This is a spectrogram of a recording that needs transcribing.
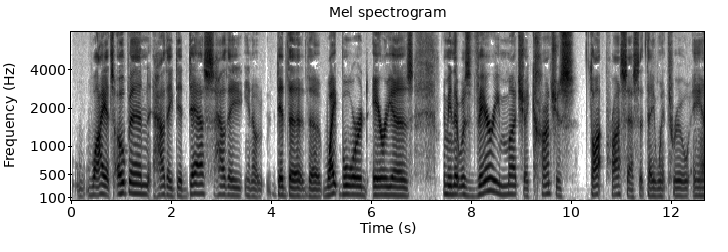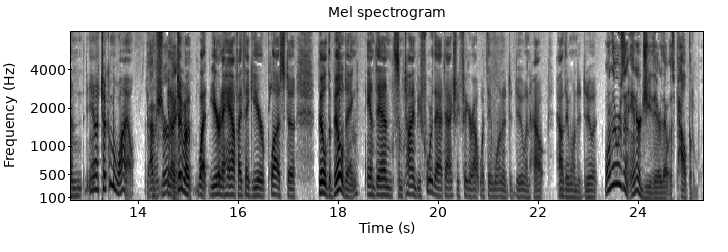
why it's open, how they did desks, how they you know did the the whiteboard areas. I mean, there was very much a conscious thought process that they went through, and you know, it took them a while. I'm Um, sure. You know, it took about a, what year and a half, I think, year plus to build the building, and then some time before that to actually figure out what they wanted to do and how how they wanted to do it. Well, there was an energy there that was palpable.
